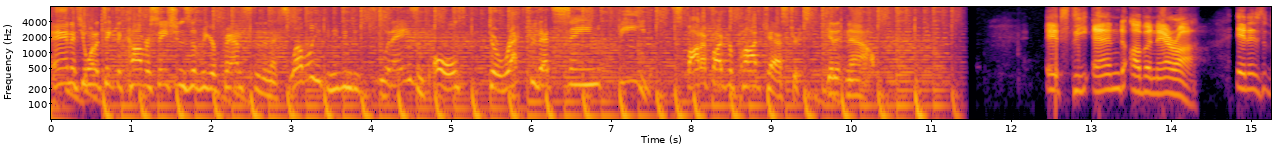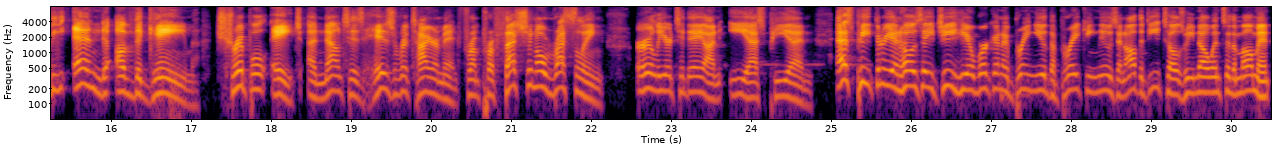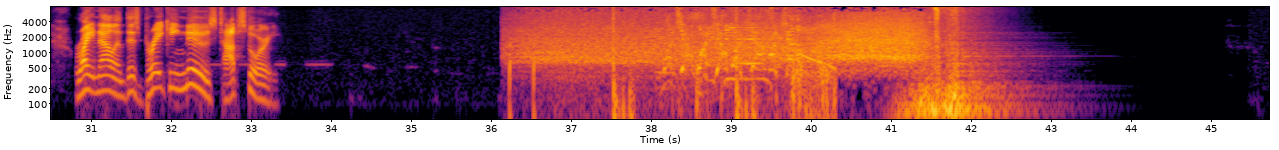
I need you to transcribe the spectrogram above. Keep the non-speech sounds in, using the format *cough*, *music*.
And if you want to take the conversations of your fans to the next level, you can even do Q&As and polls direct through that same feed. Spotify for podcasters. Get it now. It's the end of an era. It is the end of the game. Triple H announces his retirement from professional wrestling earlier today on ESPN. SP3 and Jose G here. We're going to bring you the breaking news and all the details we know into the moment right now in this breaking news top story. Watch out, watch out, watch out, watch out!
